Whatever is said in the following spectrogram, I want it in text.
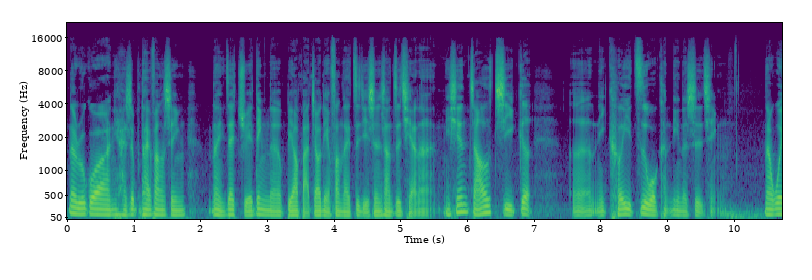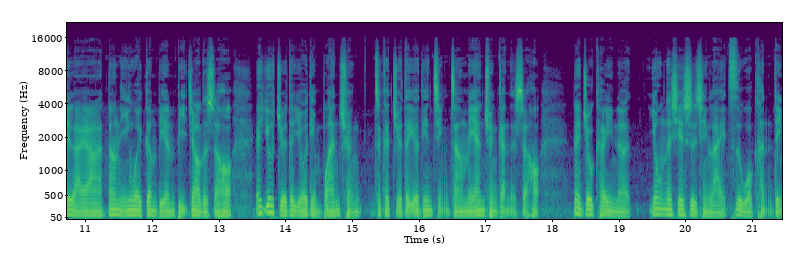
那如果啊你还是不太放心，那你在决定呢不要把焦点放在自己身上之前呢，你先找几个呃你可以自我肯定的事情。那未来啊，当你因为跟别人比较的时候，诶，又觉得有点不安全，这个觉得有点紧张、没安全感的时候，那你就可以呢，用那些事情来自我肯定。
